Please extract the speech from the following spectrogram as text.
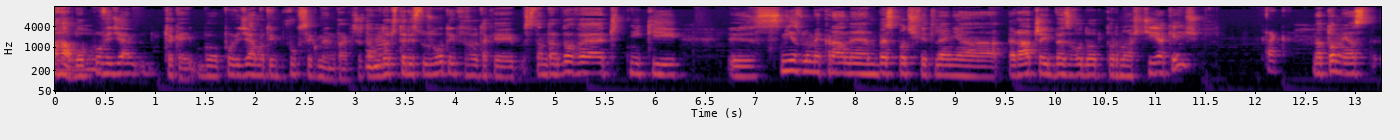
Aha, i- bo powiedziałem, czekaj, bo powiedziałem o tych dwóch segmentach, że tam Mhm. do 400 zł to są takie standardowe czytniki y, z niezłym ekranem, bez podświetlenia, raczej bez wodoodporności jakiejś. Tak. Natomiast y,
